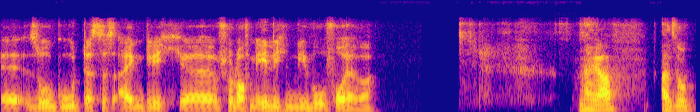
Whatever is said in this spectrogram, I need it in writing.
äh, so gut, dass das eigentlich äh, schon auf einem ähnlichen Niveau vorher war? Naja, also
